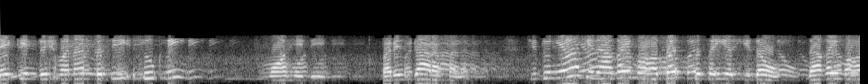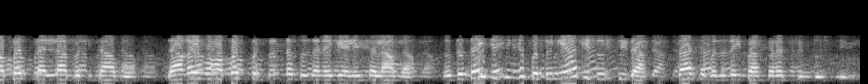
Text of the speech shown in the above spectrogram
لیکن دشمنان بسی سوک نی موحدین پرزگار خلق چې دنیا کې دا غي محبت په سید کې دو دا غي محبت د الله په کتابو دا غي محبت په سنت د نبی علی السلام نو د دې چې څنګه په دنیا کې دوستی ده دا چې په دې په آخرت کې دوستی وي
